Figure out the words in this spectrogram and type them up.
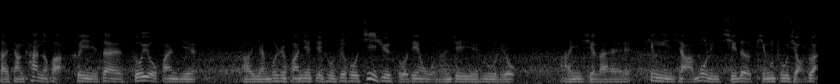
呃想看的话，可以在所有环节啊演播室环节结束之后继续锁定我们这一路流，啊，一起来听一下莫里奇的评书小传。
